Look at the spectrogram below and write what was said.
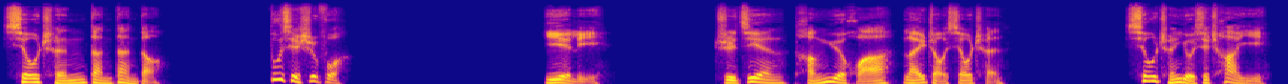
萧晨淡淡道：“多谢师傅。”夜里。只见唐月华来找萧晨，萧晨有些诧异，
